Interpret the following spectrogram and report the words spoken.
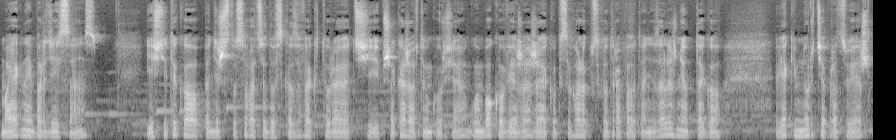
ma jak najbardziej sens. Jeśli tylko będziesz stosować się do wskazówek, które Ci przekażę w tym kursie, głęboko wierzę, że jako psycholog, psychoterapeuta, niezależnie od tego, w jakim nurcie pracujesz,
